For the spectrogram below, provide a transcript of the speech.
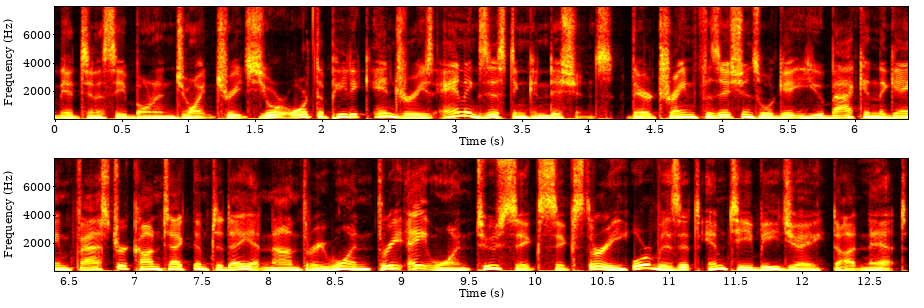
Mid Tennessee Bone and Joint treats your orthopedic injuries and existing conditions. Their trained physicians will get you back in the game faster. Contact them today at 931 381 2663 or visit mtbj.net.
